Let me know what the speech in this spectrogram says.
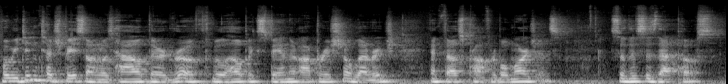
What we didn't touch base on was how their growth will help expand their operational leverage and thus profitable margins. So, this is that post.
